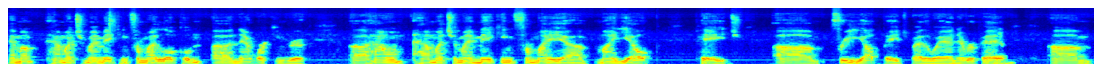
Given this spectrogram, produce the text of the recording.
How, how much am I making from my local uh, networking group? Uh, how how much am I making from my uh, my Yelp page? Um, free Yelp page, by the way. I never paid. Yeah. Um,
